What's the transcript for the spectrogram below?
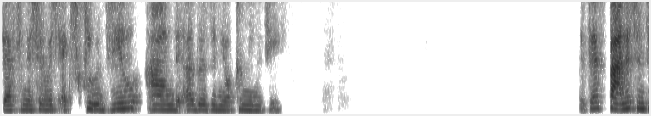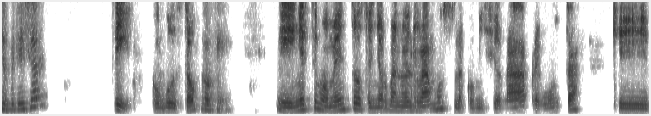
definition which excludes you and the others in your community. Is there Spanish interpretation? Sí, con gusto. Okay. En este momento, señor Manuel Ramos, la comisionada pregunta que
